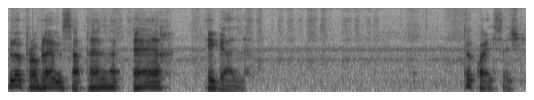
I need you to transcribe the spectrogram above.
Le problème s'appelle R égale. De quoi il s'agit?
